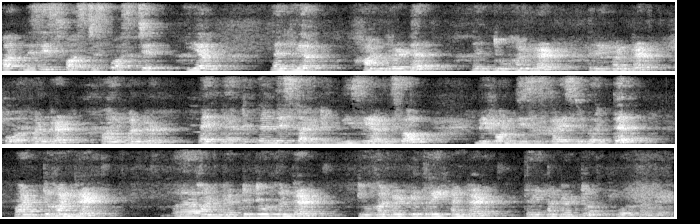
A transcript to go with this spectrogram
But this is first, first year. Then here 100. Then 200, 300, 400, 500. Like that. Then this side. BC also. Before Jesus Christ birth. 1 to 100. Uh, 100 to 200. 200 to 300. 300 to 400.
